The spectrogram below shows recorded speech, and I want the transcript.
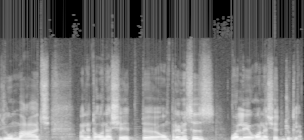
l'IOM, Maach. On achète euh, en premises ou on achète du cloud.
